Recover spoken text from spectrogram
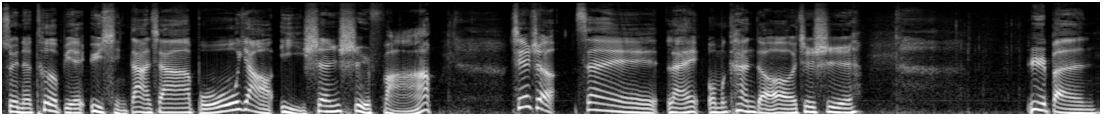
所以呢，特别预请大家不要以身试法。接着再来，我们看的哦，就是日本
